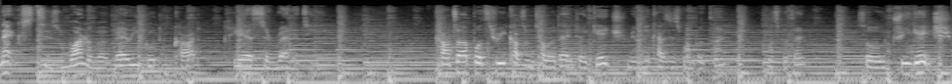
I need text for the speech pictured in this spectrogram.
Next is one of a very good card, Clear Serenity. Counter up put three cards on top of that into a gauge, only cast this one per turn, once per turn. So three gauge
